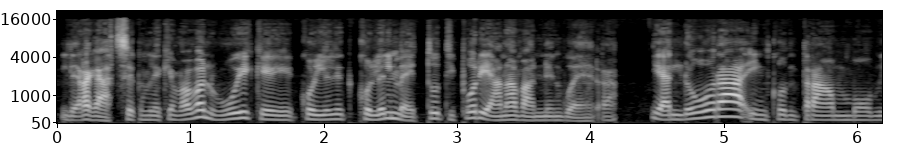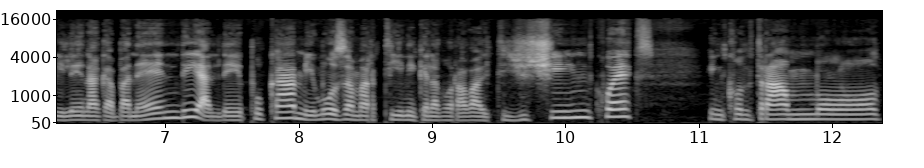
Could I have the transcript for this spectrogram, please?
le ragazze, come le chiamava lui, che con, con l'elmetto tipo Rihanna vanno in guerra. E allora incontrammo Milena Gabanelli all'epoca, Mimosa Martini che lavorava al TG5, incontrammo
